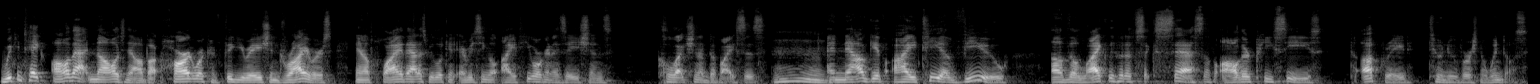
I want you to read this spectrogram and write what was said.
We can take all that knowledge now about hardware, configuration, drivers, and apply that as we look at every single IT organization's collection of devices, mm. and now give IT a view of the likelihood of success of all their PCs to upgrade to a new version of Windows.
